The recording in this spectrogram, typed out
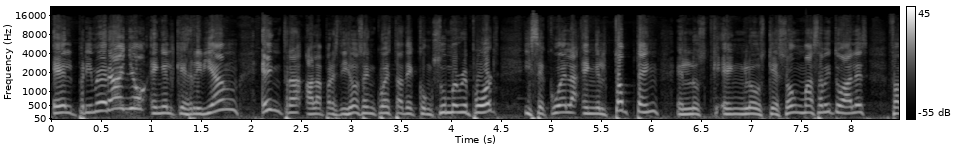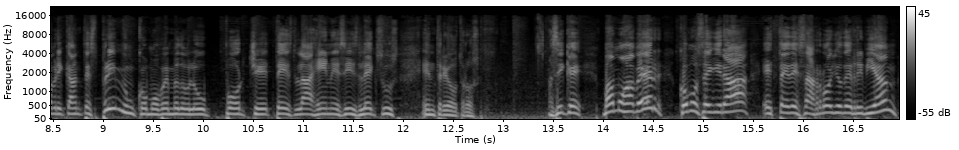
El primer año en el que Rivian entra a la prestigiosa encuesta de Consumer Report y se cuela en el top 10 en los, los que son más habituales fabricantes premium como BMW, Porsche, Tesla, Genesis, Lexus, entre otros. Así que vamos a ver cómo seguirá este desarrollo de Rivian,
